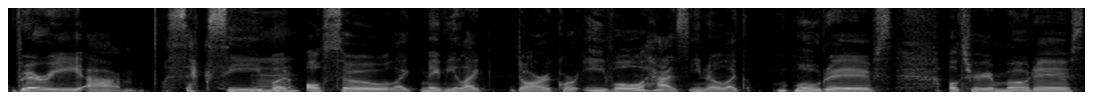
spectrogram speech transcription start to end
very um, sexy, mm. but also like maybe like dark or evil, mm-hmm. has, you know, like motives, ulterior motives.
